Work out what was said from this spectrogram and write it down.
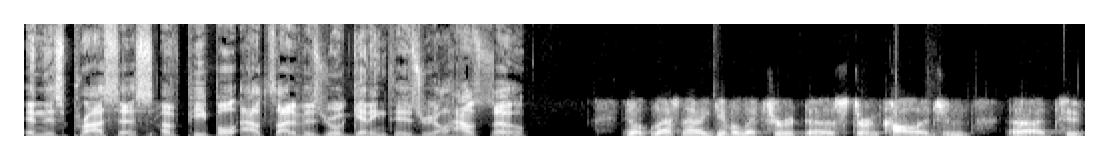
in this process of people outside of Israel getting to Israel. How so? You know, last night I gave a lecture at uh, Stern College and uh, to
